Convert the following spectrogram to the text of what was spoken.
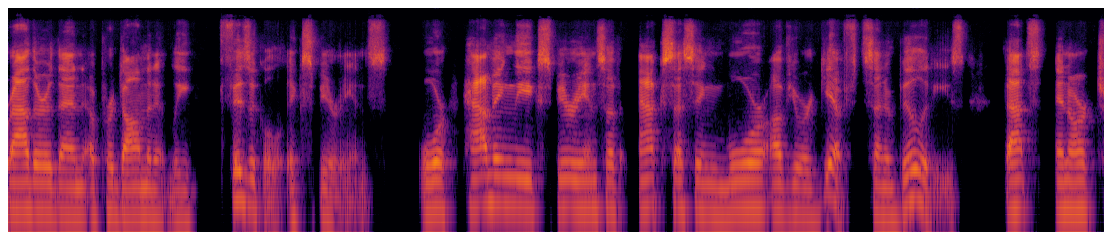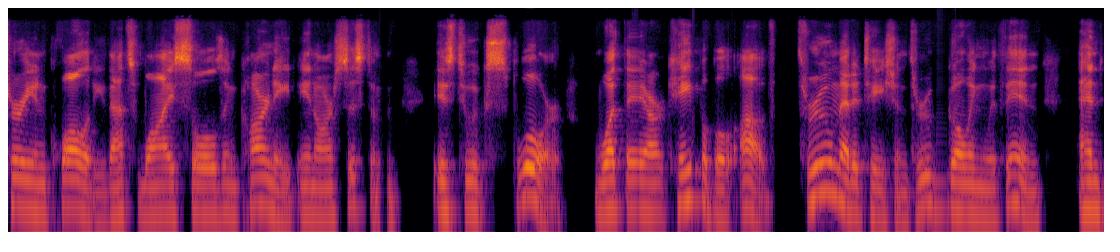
rather than a predominantly physical experience, or having the experience of accessing more of your gifts and abilities that's an Arcturian quality. That's why souls incarnate in our system, is to explore what they are capable of through meditation, through going within and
